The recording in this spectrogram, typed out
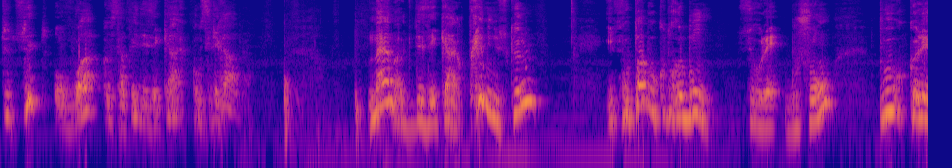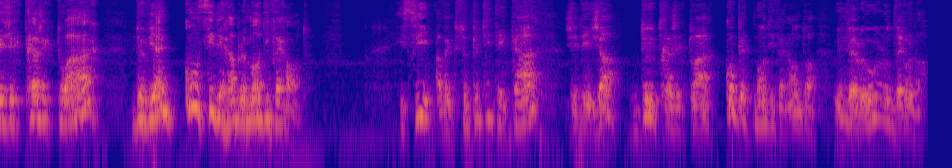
Tout de suite, on voit que ça fait des écarts considérables. Même avec des écarts très minuscules, il ne faut pas beaucoup de rebond sur les bouchons pour que les trajectoires deviennent considérablement différentes. Ici, avec ce petit écart, j'ai déjà deux trajectoires complètement différentes, une vers le haut, l'autre vers le bas.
